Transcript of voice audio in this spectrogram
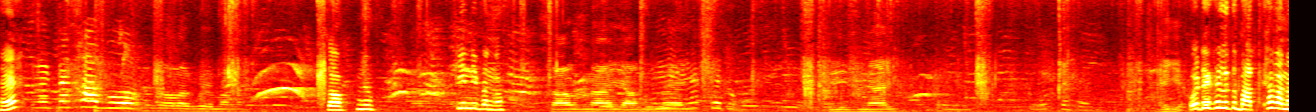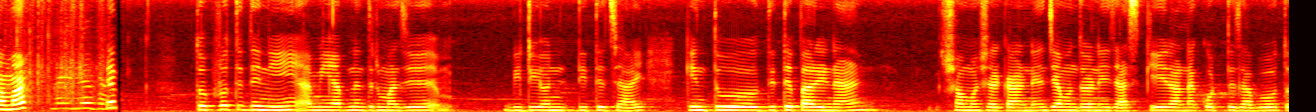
হ্যাঁ? একটা খাব। লাগবে দাও নাও। কি নিবে না চাউল নাই আলু নাই বীজ নাই। ওটা খেলে তো ভাত খাবা না মা? তো প্রতিদিনই আমি আপনাদের মাঝে ভিডিও দিতে চাই কিন্তু দিতে পারি না সমস্যার কারণে। যেমন ধরেন এই যে আজকে রান্না করতে যাব তো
